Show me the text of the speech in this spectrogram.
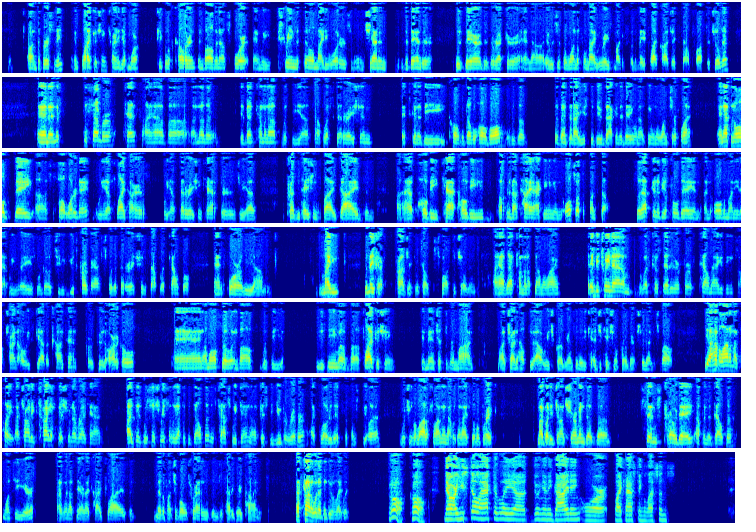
on diversity in fly fishing, trying to get more people of color involved in our sport. And we screened the film Mighty Waters, and Shannon DeVander was there, the director, and uh, it was just a wonderful night. We raised money for the Mayfly Project to help foster children. And then this December 10th, I have uh, another event coming up with the uh, Southwest Federation. It's going to be called the Double Haul Ball. It was a event that I used to do back in the day when I was doing the One Surf Fly. And that's an all-day uh, saltwater day. We have fly tyers, we have Federation casters, we have presentations by guides and I have Hobie Cat Hobie talking about kayaking and all sorts of fun stuff. So that's going to be a full day, and, and all the money that we raise will go to youth programs for the Federation Southwest Council and for the um, Mighty the Mayfly Project, which helps foster children. I have that coming up down the line. In between that, I'm the West Coast editor for Tail Magazine, so I'm trying to always gather content for good articles. And I'm also involved with the Museum of uh, Fly Fishing in Manchester, Vermont. I try to help do outreach programs and educational programs for them as well. Yeah, I have a lot on my plate. I try to try to fish whenever I can. I did was just recently up at the Delta this past weekend. I fished the Yuba River. I floated it for some steelhead, which was a lot of fun, and that was a nice little break. My buddy John Sherman does the Simms Pro Day up in the Delta once a year. I went up there and I tied flies and met a bunch of old friends and just had a great time. That's kind of what I've been doing lately. Cool, cool. Now, are you still actively uh, doing any guiding or fly casting lessons?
